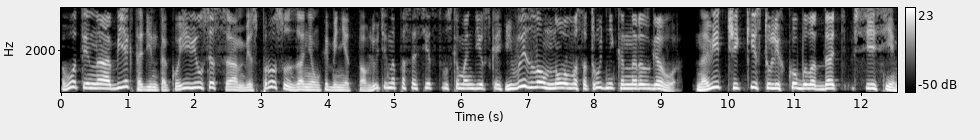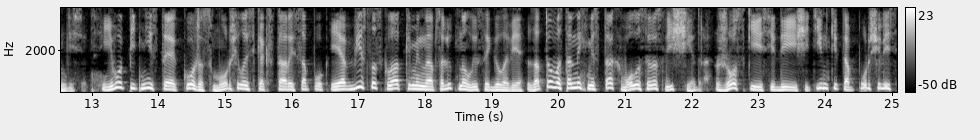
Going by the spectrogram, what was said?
Вот и на объект один такой явился сам, без спросу занял кабинет Павлютина по соседству с командирской и вызвал нового сотрудника на разговор. На вид чекисту легко было дать все 70. Его пятнистая кожа сморщилась, как старый сапог, и обвисла складками на абсолютно лысой голове. Зато в остальных местах волосы росли щедро. Жесткие седые щетинки топорщились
